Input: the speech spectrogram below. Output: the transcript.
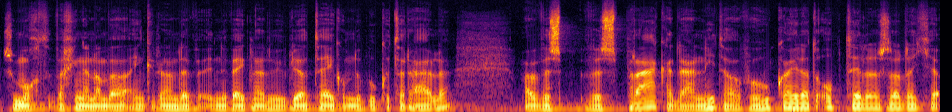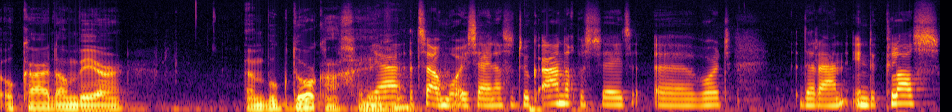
ze mochten, we gingen dan wel één keer in de, in de week naar de bibliotheek om de boeken te ruilen. Maar we, we spraken daar niet over. Hoe kan je dat optillen zodat je elkaar dan weer een boek door kan geven? Ja, het zou mooi zijn als er natuurlijk aandacht besteed eh, wordt daaraan in de klas.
